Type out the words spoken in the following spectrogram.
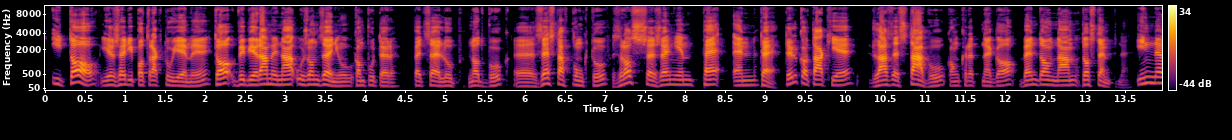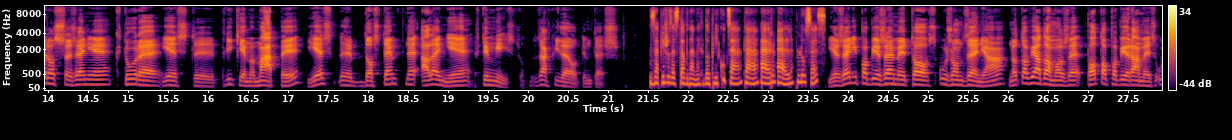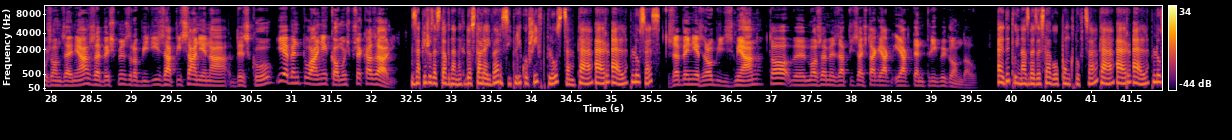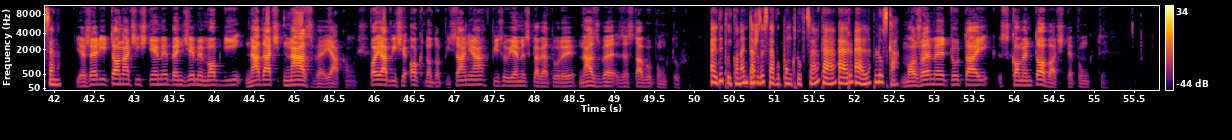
I to, jeżeli potraktujemy, to wybieramy na urządzeniu komputer, PC lub notebook e, zestaw punktów z rozszerzeniem PNT. Tylko takie dla zestawu konkretnego będą nam dostępne. Inne rozszerzenie, które jest y, plikiem mapy, jest y, dostępne, ale nie w tym miejscu. Za chwilę o tym też. Zapisz zestaw danych do pliku C, T, R, L plus S. Jeżeli pobierzemy to z urządzenia, no to wiadomo, że po to pobieramy z urządzenia, żebyśmy zrobili zapisanie na dysku i ewentualnie komuś przekazali. Zapisz zestaw danych do starej wersji pliku Shift plus C, T, R, L plus S. Żeby nie zrobić zmian, to y, możemy zapisać tak, jak, jak ten plik wyglądał. Edytuj nazwę zestawu punktów C, T, R, L plus N. Jeżeli to naciśniemy, będziemy mogli nadać nazwę jakąś. Pojawi się okno do pisania, wpisujemy z klawiatury nazwę zestawu punktów. Edytuj komentarz zestawu punktów C, T, R, L plus K. Możemy tutaj skomentować te punkty.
